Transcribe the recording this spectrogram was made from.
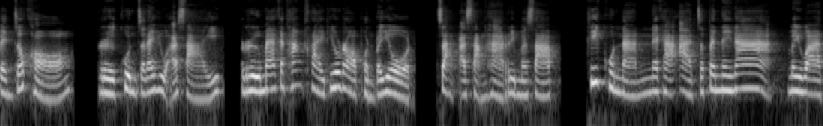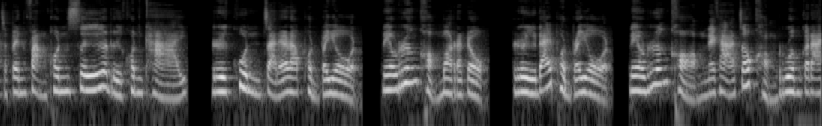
เป็นเจ้าของ หรือคุณจะได้อยู่อาศัย หรือแม้กระทั่งใครที่รอผลประโยชน์ จากอสังหาริมทรัพย์ ที่คุณนั้นนะคะอาจจะเป็นในหน้า ไม่ว่าจะเป็นฝั่งคนซื้อหรือคนขาย หรือคุณจะได้รับผลประโยชน์ ในเรื่องของมรดก หรือได้ผลประโยชน์ ในเรื่องของนะคะเจ้าของร่วมก็ได้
